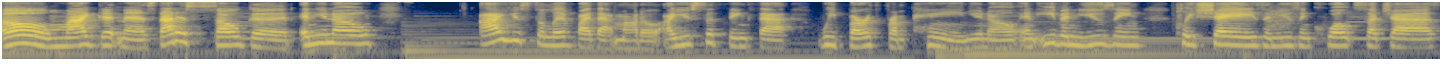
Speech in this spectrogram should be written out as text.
Oh my goodness. That is so good. And you know, I used to live by that motto. I used to think that we birth from pain, you know, and even using cliches and using quotes such as,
